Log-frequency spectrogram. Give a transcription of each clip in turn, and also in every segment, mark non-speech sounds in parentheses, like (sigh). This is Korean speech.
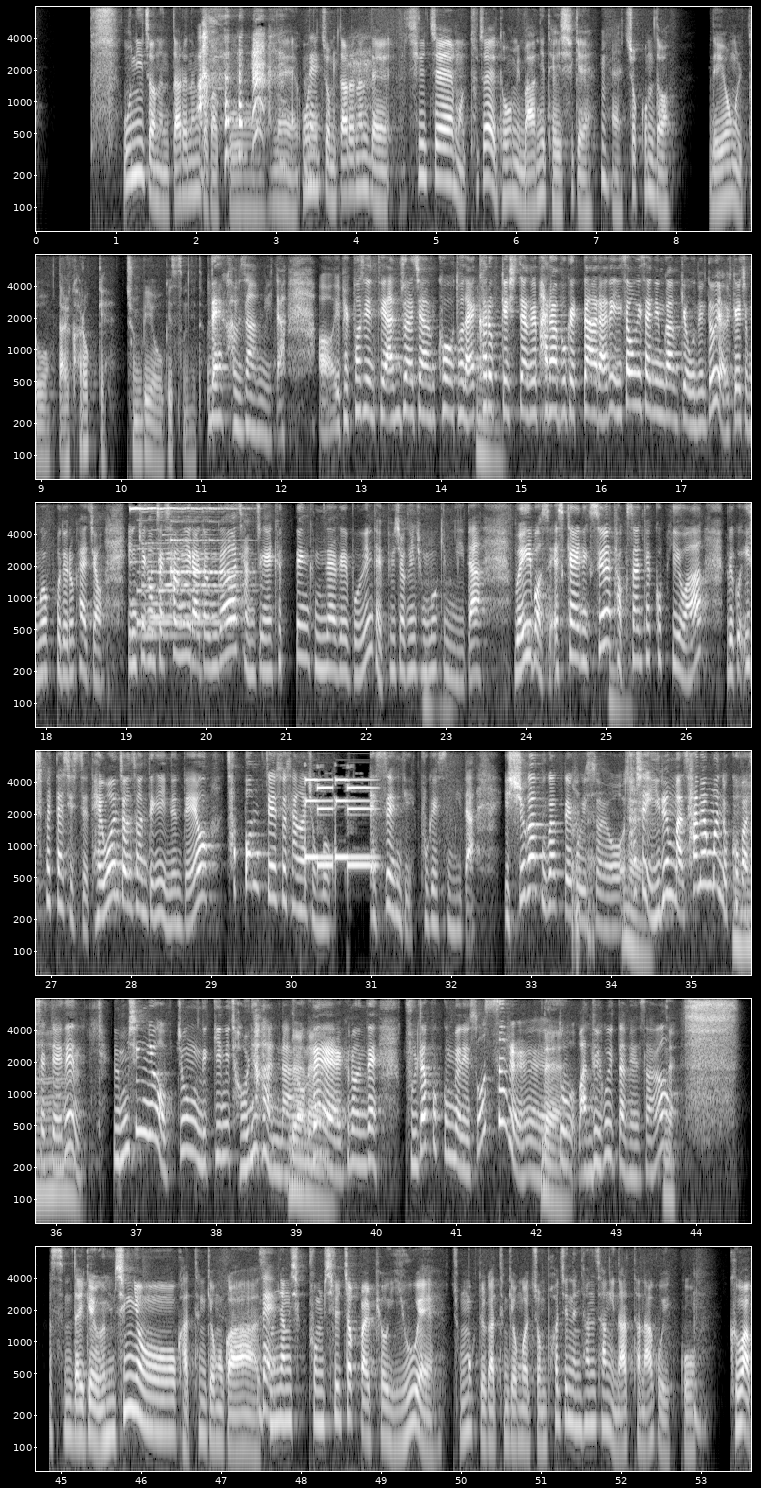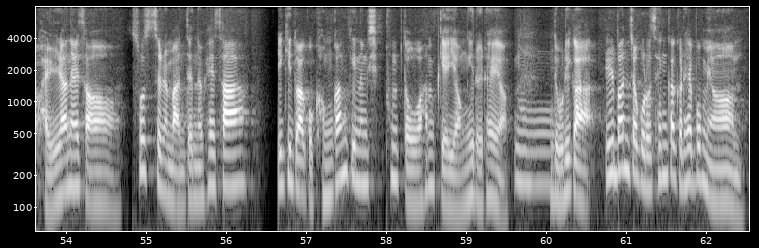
운이 저는 따르는 것 같고, (laughs) 네, 운이 네. 좀 따르는데 실제 뭐 투자에 도움이 많이 되시게 음. 네, 조금 더 내용을 또 날카롭게 준비해 오겠습니다. 네, 감사합니다. 어, 이 100%에 안주하지 않고 더 날카롭게 시장을 바라보겠다라는 이성 이사님과 함께 오늘도 10개 종목 보도록 하죠. 인기 검색 상위라던가 장중에 급등 급락을 보인 대표적인 종목입니다. 웨이버스, SK하이닉스, 덕산테코피아 그리고 이수페타시스, 대원전선 등이 있는데요. 첫 번째 수상한 종목 S&D 보겠습니다. 이슈가 부각되고 있어요. 네. 사실 이름만 사명만 놓고 봤을 음. 때는 음식료 업종 느낌이 전혀 안 나요. 네네. 네, 그런데 불닭볶음면에 소스를 네. 또 만들고 있다면서요? 네. 그렇습니다. 이게 음식료 같은 경우가 네. 삼양식품 실적 발표 이후에 종목들 같은 경우가 좀 퍼지는 현상이 나타나고 있고 음. 그와 관련해서 소스를 만드는 회사 이기도 하고 건강기능식품도 함께 영위를 해요. 음, 근데 우리가 일반적으로 생각을 해보면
